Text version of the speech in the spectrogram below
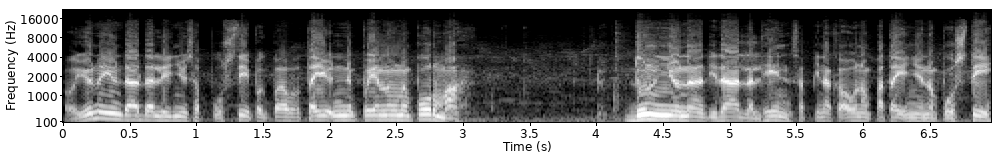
o yun na yung dadalhin niyo sa poste. Pagpapatayo niyo po yan lang ng forma, doon nyo na didadalhin sa pinakaunang patayin nyo ng poste.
